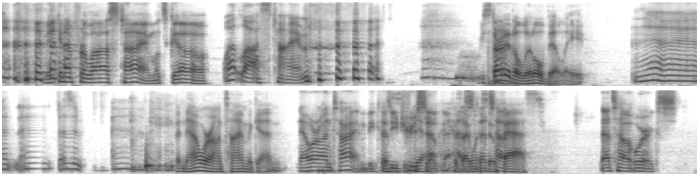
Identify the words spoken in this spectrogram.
Making up for lost time. Let's go. what lost time? We started a little bit late, Nah, that doesn't. uh, okay. but now we're on time again. Now we're on time because you drew so fast. Because I went that's so how, fast. That's how it works.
